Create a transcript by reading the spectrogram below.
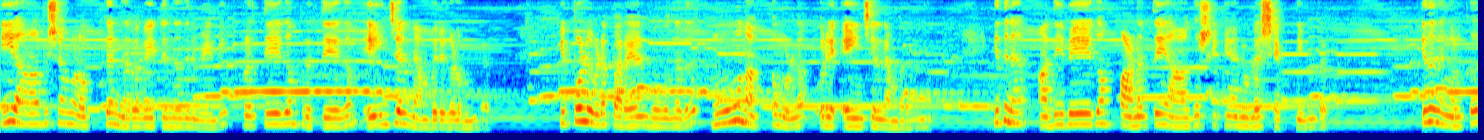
ഈ ആവശ്യങ്ങളൊക്കെ നിറവേറ്റുന്നതിന് വേണ്ടി പ്രത്യേകം പ്രത്യേകം ഏഞ്ചൽ നമ്പറുകളുമുണ്ട് ഇപ്പോൾ ഇവിടെ പറയാൻ പോകുന്നത് മൂന്നക്കമുള്ള ഒരു ഏഞ്ചൽ നമ്പറാണ്. ഇതിന് അതിവേഗം പണത്തെ ആകർഷിക്കാനുള്ള ശക്തിയുണ്ട്. ഇത് നിങ്ങൾക്ക്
